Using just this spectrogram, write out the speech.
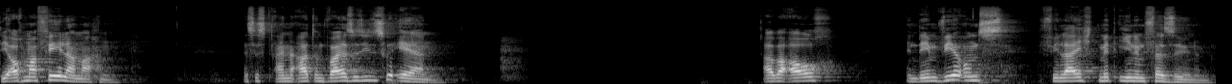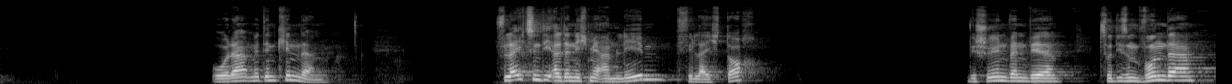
die auch mal Fehler machen. Es ist eine Art und Weise, sie zu ehren. Aber auch, indem wir uns vielleicht mit ihnen versöhnen. Oder mit den Kindern. Vielleicht sind die Eltern nicht mehr am Leben, vielleicht doch. Wie schön, wenn wir zu diesem Wunder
